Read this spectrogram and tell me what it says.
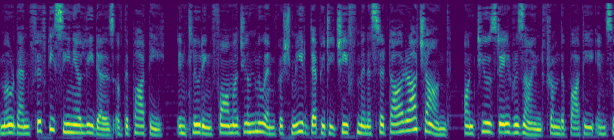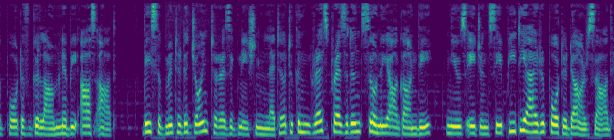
more than 50 senior leaders of the party, including former Jammu and Kashmir Deputy Chief Minister Tara Chand, on Tuesday resigned from the party in support of Ghulam Nabi Azad. They submitted a joint resignation letter to Congress President Sonia Gandhi, news agency PTI reported Azad,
